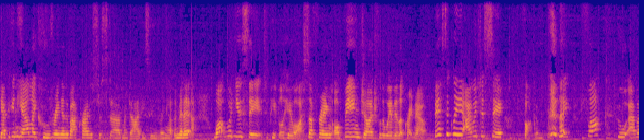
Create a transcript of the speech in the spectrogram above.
yeah, if you can hear like hoovering in the background, it's just uh, my dad who's hoovering at the minute. What would you say to people who are suffering or being judged for the way they look right now? Basically, I would just say, fuck them. like, fuck whoever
